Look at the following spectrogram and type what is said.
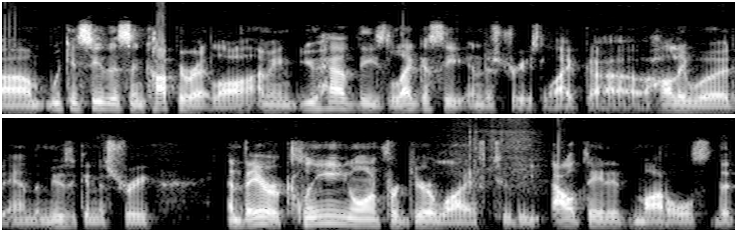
Um, we can see this in copyright law. I mean, you have these legacy industries like uh, Hollywood and the music industry, and they are clinging on for dear life to the outdated models that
